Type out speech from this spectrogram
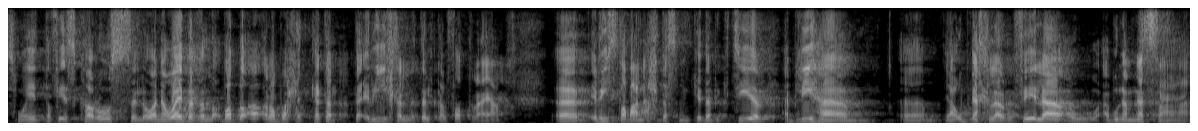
اسمه إيه توفيق سكاروس اللي هو نوابغ الاقباط ده أقرب واحد كتب تاريخا لتلك الفترة يعني. ريس طبعا أحدث من كده بكتير. قبليها يعقوب نخلة رفيلة أو أبونا منسع.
